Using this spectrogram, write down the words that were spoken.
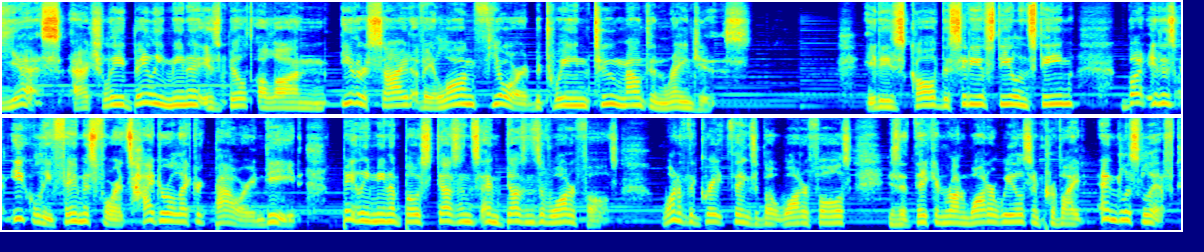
Yes, actually, Bailey Mina is built along either side of a long fjord between two mountain ranges. It is called the City of Steel and Steam, but it is equally famous for its hydroelectric power. Indeed, Bailey Mina boasts dozens and dozens of waterfalls. One of the great things about waterfalls is that they can run water wheels and provide endless lift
